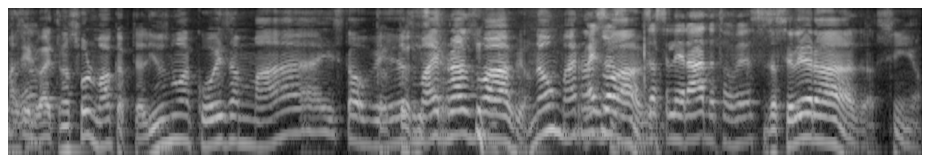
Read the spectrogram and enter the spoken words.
Mas ele vai transformar o capitalismo numa coisa mais, talvez, mais razoável. Não, mais Mais razoável. desacelerada, talvez. Desacelerada, assim, ó.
